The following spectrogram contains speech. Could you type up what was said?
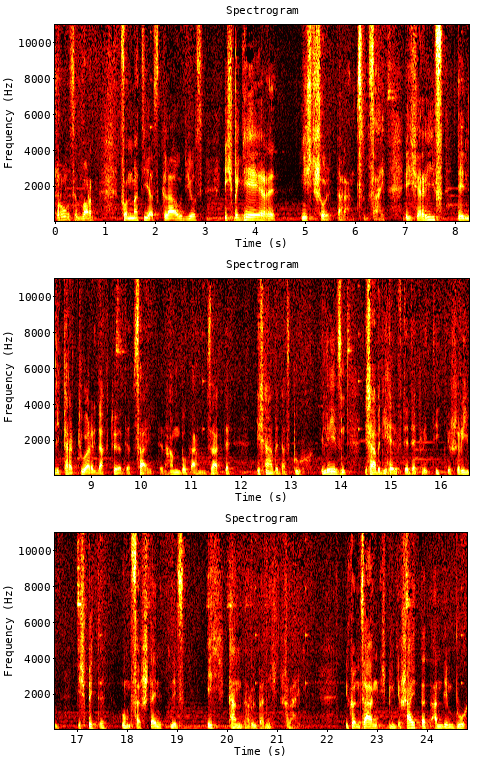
große Wort von Matthias Claudius, ich begehre nicht schuld daran zu sein. Ich rief den Literaturredakteur der Zeit in Hamburg an und sagte, ich habe das Buch gelesen, ich habe die Hälfte der Kritik geschrieben, ich bitte um Verständnis, ich kann darüber nicht schreiben. Sie können sagen, ich bin gescheitert an dem Buch.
